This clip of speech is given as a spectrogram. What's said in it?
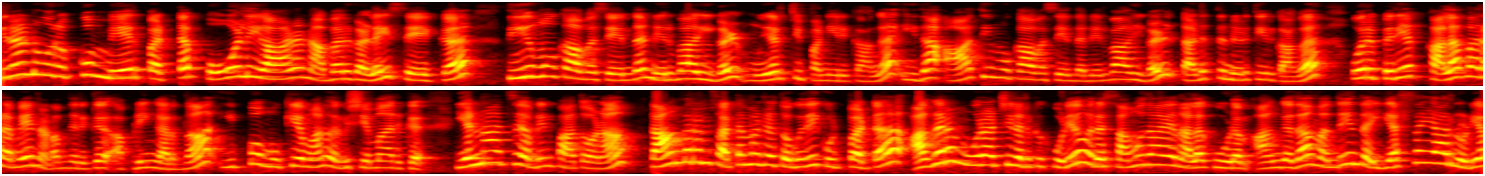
இருநூறுக்கும் மேற்பட்ட போலியான நபர்களை சேர்க்க திமுகவை சேர்ந்த நிர்வாகிகள் முயற்சி பண்ணியிருக்காங்க. இதை அதிமுகவை சேர்ந்த நிர்வாகிகள் தடுத்து நிறுத்தியிருக்காங்க. ஒரு பெரிய கலவரமே நடந்திருக்கு அப்படிங்கிறது தான் இப்போ முக்கியமான ஒரு விஷயமா இருக்கு. என்னாச்சு அப்படின்னு பார்த்தோம்னா தாம்பரம் சட்டமன்ற தொகுதிக்குட்பட்ட அகரம் ஊராட்சியில் இருக்கக்கூடிய ஒரு சமுதாய நலக்கூடம். அங்கதான் வந்து இந்த எஸ்ஐஆர்னுடைய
